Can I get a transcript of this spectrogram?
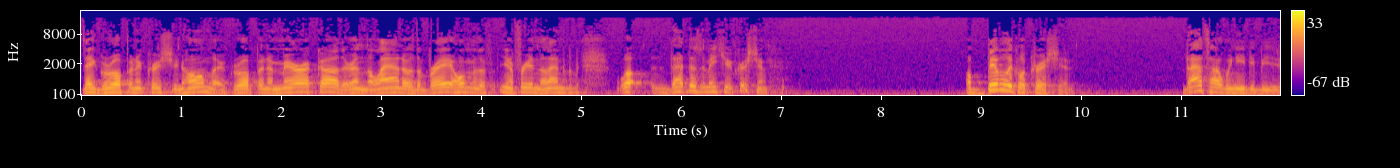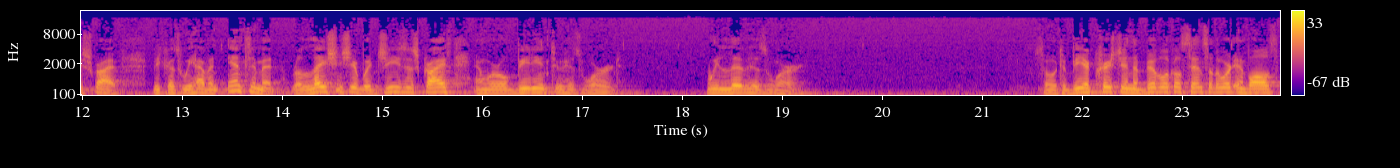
They grew up in a Christian home. They grew up in America. They're in the land of the brave, home of the, you know, free in the land of the. Well, that doesn't make you a Christian. A biblical Christian. That's how we need to be described because we have an intimate relationship with Jesus Christ and we're obedient to his word. We live his word. So to be a Christian in the biblical sense of the word involves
